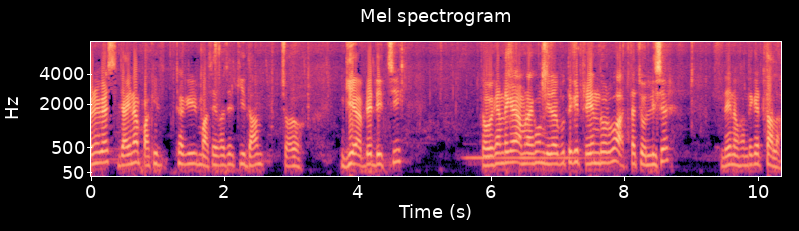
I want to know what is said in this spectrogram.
এনিওয়েজ যাই না পাখির ঠাকির মাছের ফাছের কী দাম? চলো গিয়ে আপডেট দিচ্ছি। তো ওইখান থেকে আমরা এখন দিদারপুর থেকে ট্রেন ধরবো আটটা চল্লিশের দেন ওখান থেকে তালা।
